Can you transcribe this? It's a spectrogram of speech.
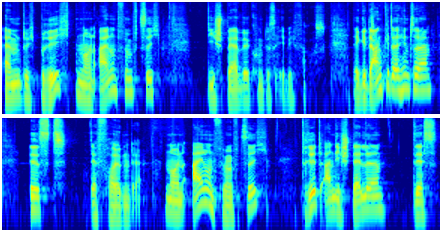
ähm, durchbricht 951 die Sperrwirkung des EBVs? Der Gedanke dahinter ist der folgende. 951 tritt an die Stelle des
